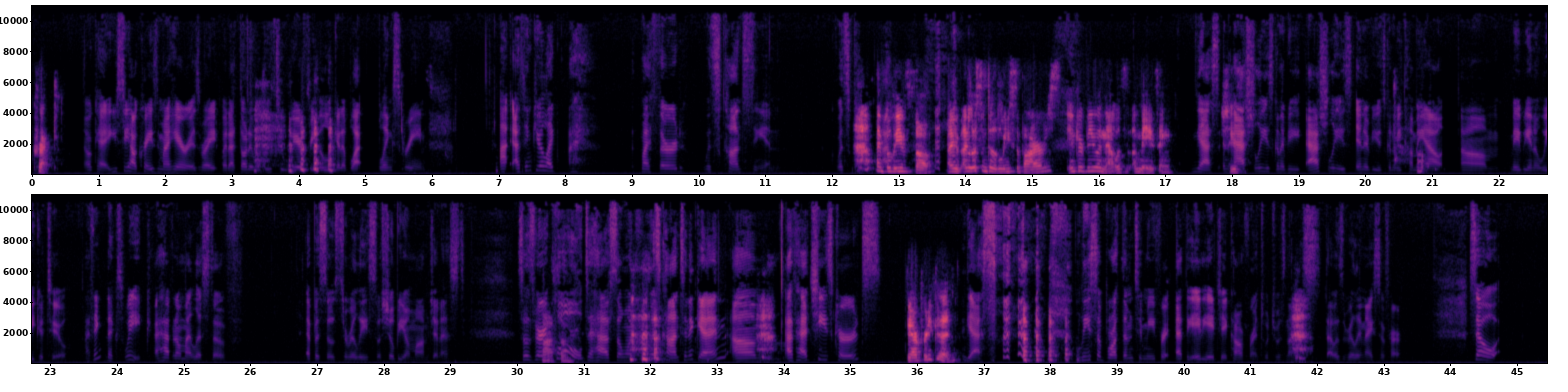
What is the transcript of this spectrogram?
Correct. Okay. You see how crazy my hair is, right? But I thought it would be too weird for you to look at a black blank screen. I, I think you're like I, my third Wisconsin was I believe so. I, I listened to Lisa Barr's interview and that was amazing. Yes, and She's... Ashley is going to be Ashley's interview is going to be coming oh. out um, maybe in a week or two. I think next week. I have it on my list of episodes to release, so she'll be on Mom Genist. So it's very awesome. cool to have someone from Wisconsin again. Um, I've had cheese curds. They are pretty good. Yes. Lisa brought them to me for at the ADHA conference, which was nice. That was really nice of her. So,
